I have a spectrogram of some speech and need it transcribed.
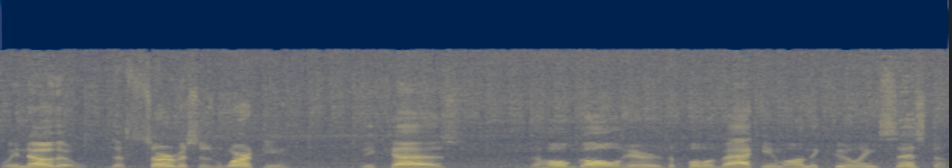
We know that the service is working because the whole goal here is to pull a vacuum on the cooling system.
